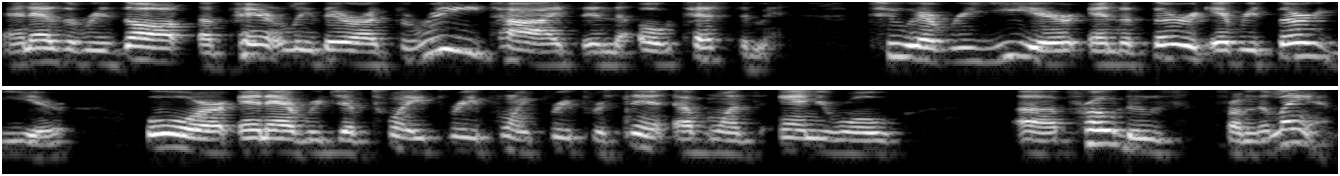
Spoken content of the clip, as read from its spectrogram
And as a result, apparently there are three tithes in the Old Testament two every year and a third every third year, or an average of 23.3% of one's annual uh, produce from the land.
